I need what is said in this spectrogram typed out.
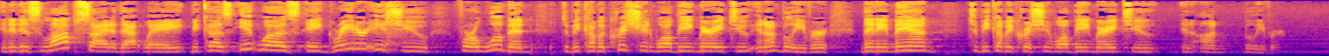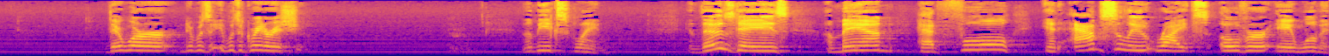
And it is lopsided that way because it was a greater issue for a woman to become a Christian while being married to an unbeliever than a man to become a Christian while being married to an unbeliever. There were, there was, it was a greater issue. Let me explain. In those days, a man had full and absolute rights over a woman.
